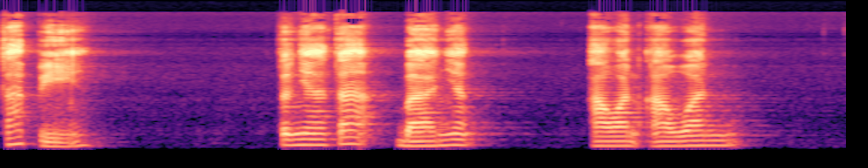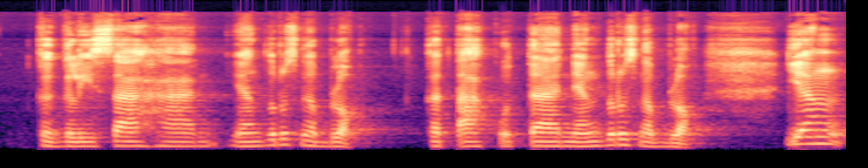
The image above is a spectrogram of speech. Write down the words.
Tapi ternyata banyak awan-awan kegelisahan yang terus ngeblok, ketakutan yang terus ngeblok, yang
